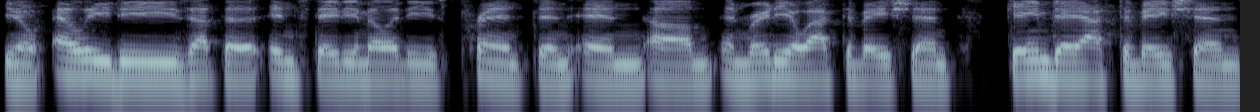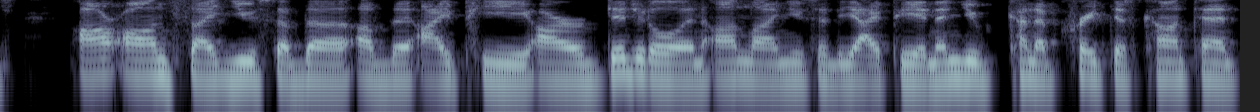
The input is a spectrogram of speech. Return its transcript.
you know LEDs at the in stadium LEDs, print and and um, and radio activation, game day activations, our on site use of the of the IP, our digital and online use of the IP, and then you kind of create this content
